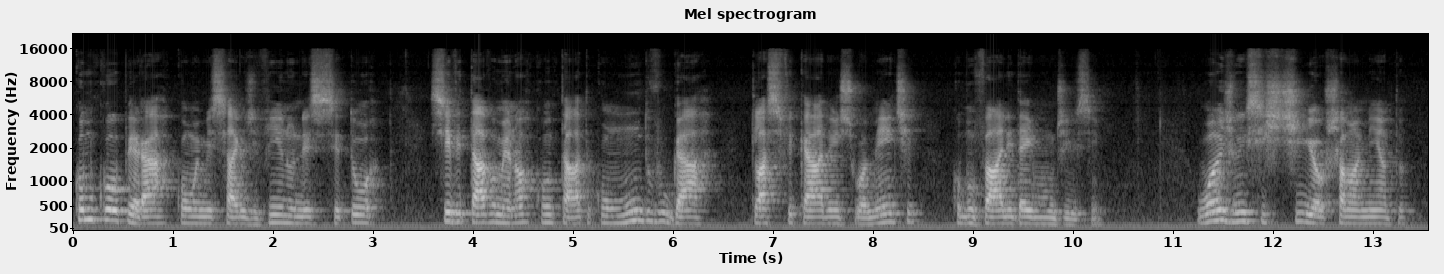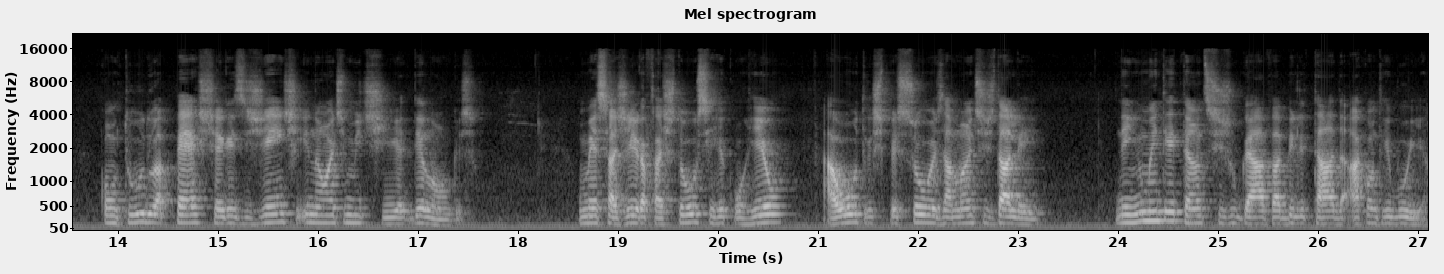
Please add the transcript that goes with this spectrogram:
Como cooperar com o emissário divino nesse setor se evitava o menor contato com o mundo vulgar, classificado em sua mente como vale da imundície? O anjo insistia ao chamamento Contudo, a peste era exigente e não admitia delongas. O mensageiro afastou-se e recorreu a outras pessoas amantes da lei. Nenhuma, entretanto, se julgava habilitada a contribuir.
